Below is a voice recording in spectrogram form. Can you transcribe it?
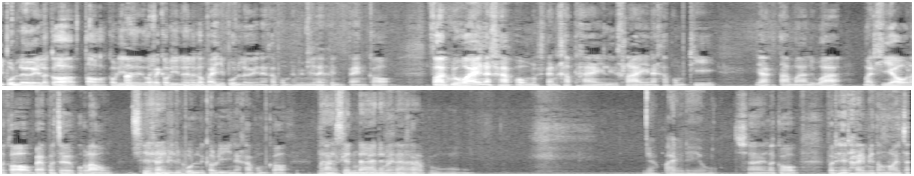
ญี่ปุ่นเลย แล้วก็ต่อเกาหลีเลยอะหรือว่าไปเกาหลีเลยอืมแล้วก็ไปญี่ปุ่นเลยนะครับ ผมถ้าไม่มีอะไรใช่เปลี่ยนแปลงก็ฝากด้วยนะครับ ผมแฟนคลับไทยหรือใครนะครับ ผมที่อยากตามมาหรือว่ามาเที่ยวแล้วก็แวะมาเจอพวกเราที่แฟนมิตรญี่ปุ่นหรือเกาหลีนะครับ ผมก็มาฝากหาเซีกัยนนหนูได้นิวนะด้วยคนะครัรับบอืมอยากไปแล้ว ใช่แล้วก็ประเทศไทยไม่ต้องน้อยใจ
